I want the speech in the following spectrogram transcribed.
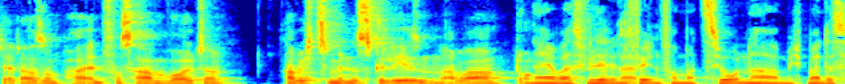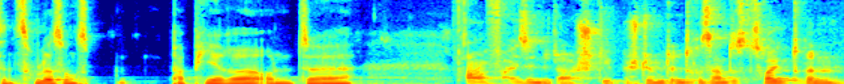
Der da so ein paar Infos haben wollte. Habe ich zumindest gelesen, aber doch. Naja, was will er denn für Informationen haben? Ich meine, das sind Zulassungspapiere und äh, Ah, weiß ich nicht, da steht bestimmt interessantes Zeug drin.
